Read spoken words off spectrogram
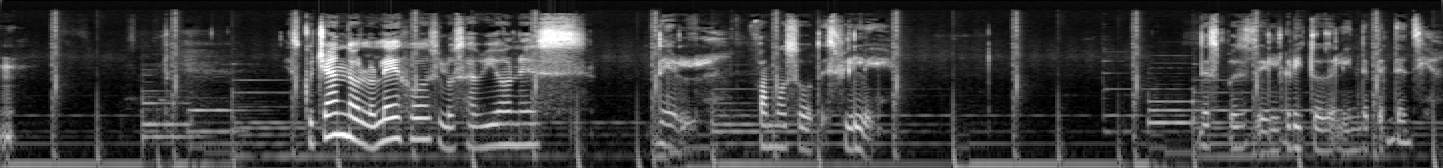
Mm. Escuchando a lo lejos los aviones del famoso desfile después del grito de la independencia.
